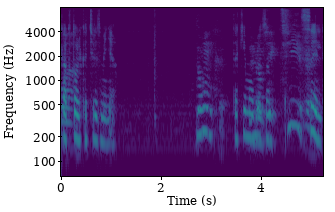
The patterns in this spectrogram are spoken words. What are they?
как только через Меня». Таким образом, цель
